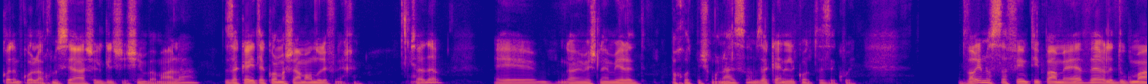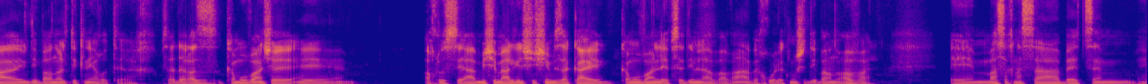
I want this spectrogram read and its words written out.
קודם כל האוכלוסייה של גיל 60 ומעלה זכאית לכל מה שאמרנו לפני כן, כן. בסדר? אמ, גם אם יש להם ילד פחות מ-18, הם זכאים לנקודות הזיכוי. דברים נוספים טיפה מעבר, לדוגמה, אם דיברנו על תיק ניירות ערך, בסדר? אז כמובן שהאוכלוסייה, מי שמעל גיל 60 זכאי כמובן להפסדים להעברה וכולי, כמו שדיברנו, אבל אה, מס הכנסה בעצם אה,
